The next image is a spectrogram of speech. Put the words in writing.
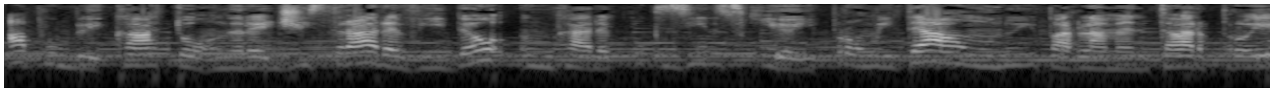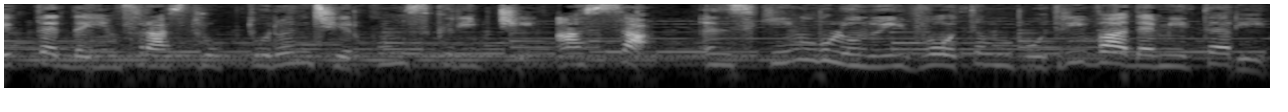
a publicat o înregistrare video în care Kuczynski îi promitea unui parlamentar proiecte de infrastructură în circumscripția sa, în schimbul unui vot împotriva demiterii.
